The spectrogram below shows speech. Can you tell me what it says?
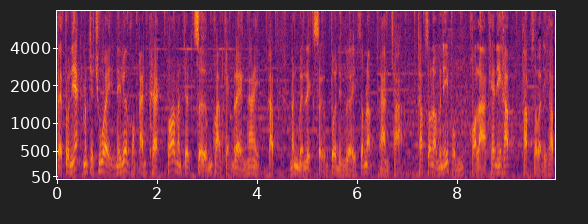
แต่ตัวเนี้ยมันจะช่วยในเรื่องของการแคร็กเพราะมันจะเสริมความแข็งแรงให้ครับมันเหมือนเหล็กเสริมตัวหนึ่งเลยสำหรับงานฉาบครับสำหรับวันนี้ผมขอลาแค่นี้ครับครับ สวัสดีครับ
